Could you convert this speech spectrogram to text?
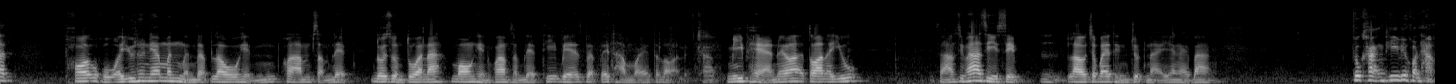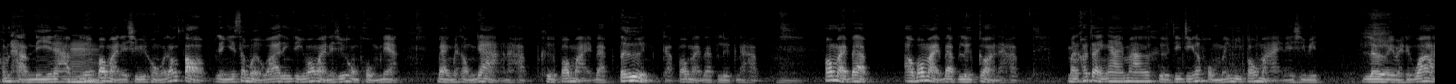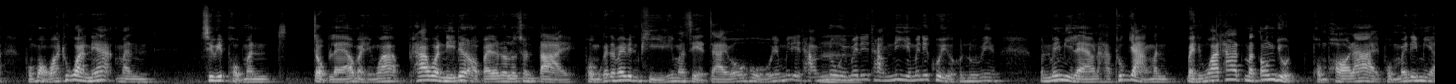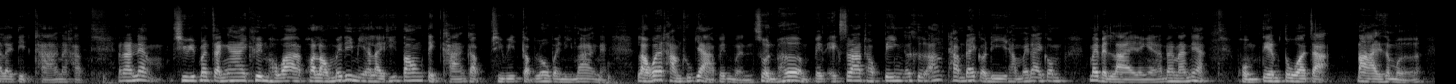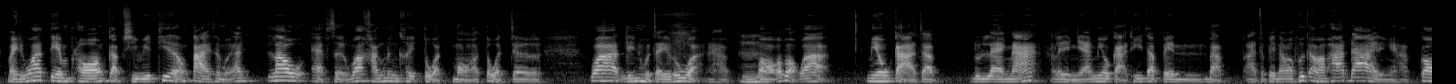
พอโอ้โหอายุเท่านี้มันเหมือนแบบเราเห็นความสำเร็จโดยส่วนตัวนะ มองเห็นความสำเร็จที่เบสแบบได้ทำไว้ตลอดเลยครับมีแผนไหมว่าตอนอายุ35 40อืมเราจะไปถึงจุดไหนยังไงบ้าง ทุกครั้งที่มีคนถามคำถามนี้นะครับอืมเรื่องเป้าหมายในชีวิตผมก็ต้องตอบอย่างนี้เสมอว่าจริงๆเป้าหมายในชีวิตของผมเนี่ยแบ่งเป็นสองอย่างนะครับ คือเป้าหมายแบบตื้นกับเป้าหมายแบบลึกนะครับ เป้าหมายแบบเอาเป้าหมายแบบลึกก่อนนะครับ มันเข้าใจง่ายมากก็คือจริงๆแล้วผมไม่มีเป้าหมายในชีวิตเลยหมายถึงว่า ผมบอกว่าทุกวันเนี้ยมันชีวิตผมมันจบแล้วหมายถึงว่า ถ้าวันนี้เดินออกไปแล้วโดนรถชนตาย ผมก็จะไม่เป็นผีที่มาเสียใจว่าโอ้โหยังไม่ได้ทำนู่นไม่ได้ทำนี่ยังไม่ได้คุยกับคนนู้นไม่มันไม่มีแล้วนะครับ ทุกอย่างมันหมายถึงว่าถ้ามันต้องหยุดผมพอได้ ผมไม่ได้มีอะไรติดค้างนะครับดังนั้นเนี่ยชีวิตมันจะง่ายขึ้นเพราะว่าพอเราไม่ได้มีอะไรที่ต้องติดค้างกับชีวิตกับโลกใบนี้มากเนี่ยเราก็จะทำทุกอย่างเป็นเหมือนส่วนเพิ่มเป็น extra topping ก็คือเอ้าทำได้ก็ดีทำไม่ได้ก็ไม่เป็นไรอะไรเงี้ยดังนั้นเนี่ยผมเตรียมตัวจะตายเสมอ หมายถึงว่าเตรียมพร้อมกับชีวิตที่จะต้องตายเสมออะเล่าแอบเสริมว่าครั้งหนึ่งเคยตรวจหมอตรวจเจอว่าลิ้นหัวใจรั่วนะครับอืมหมอก็บอกว่ามีโอกาสจะ รุนแรงนะ อะไรอย่างเงี้ยมีโอกาสที่จะเป็นแบบอาจจะเป็นอัมพฤกษ์อัมพาตได้อะไรเงี้ยครับก็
